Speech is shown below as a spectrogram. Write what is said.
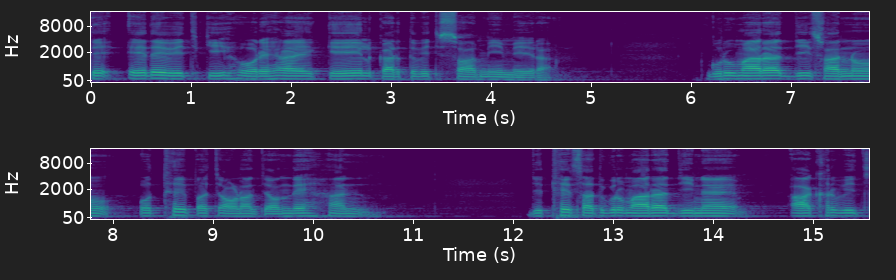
ਤੇ ਇਹਦੇ ਵਿੱਚ ਕੀ ਹੋ ਰਿਹਾ ਹੈ, ਕੇਲ ਕਰਤ ਵਿੱਚ ਸੁਆਮੀ ਮੇਰਾ। ਗੁਰੂ ਮਹਾਰਾਜ ਜੀ ਸਾਨੂੰ ਉੱਥੇ ਪਹੁੰਚਾਉਣਾ ਚਾਹੁੰਦੇ ਹਨ, ਜਿੱਥੇ ਸਤਿਗੁਰੂ ਮਹਾਰਾਜ ਜੀ ਨੇ ਆਖਰ ਵਿੱਚ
